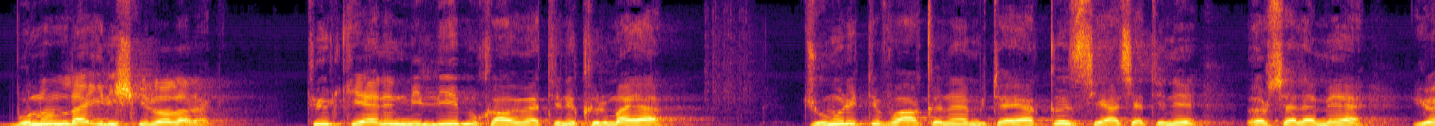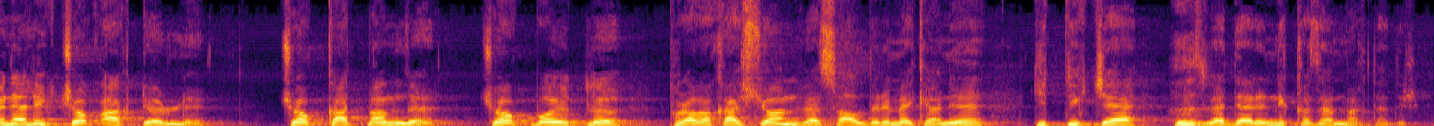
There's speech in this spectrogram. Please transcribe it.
Bununla ilişkili olarak Türkiye'nin milli mukavemetini kırmaya, Cumhur İttifakı'nı müteyakkız siyasetini örselemeye yönelik çok aktörlü, çok katmanlı, çok boyutlu provokasyon ve saldırı mekanı gittikçe hız ve derinlik kazanmaktadır.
